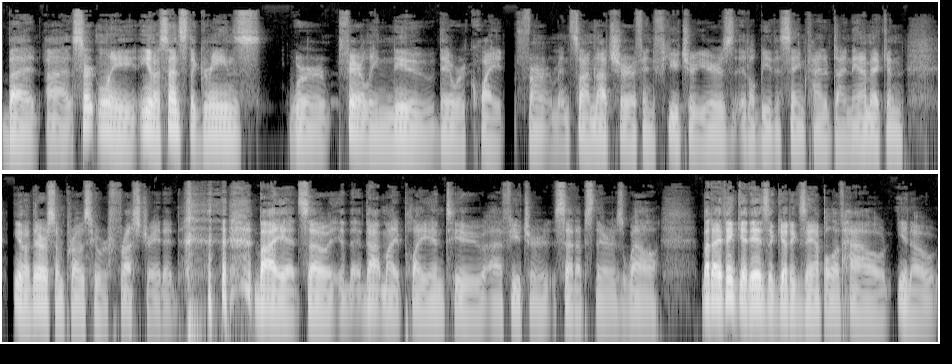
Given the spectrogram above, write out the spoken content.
but uh, certainly, you know, since the greens were fairly new, they were quite firm. And so I'm not sure if in future years it'll be the same kind of dynamic. And, you know, there are some pros who are frustrated by it. So that might play into uh, future setups there as well but I think it is a good example of how you know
